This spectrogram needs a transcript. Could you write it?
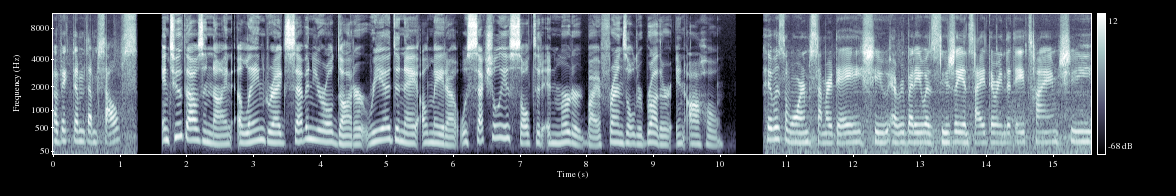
a victim themselves. In 2009, Elaine Gregg's seven year old daughter, Ria Dene Almeida, was sexually assaulted and murdered by a friend's older brother in Ajo. It was a warm summer day. She, everybody was usually inside during the daytime. She,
